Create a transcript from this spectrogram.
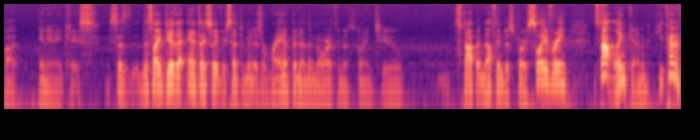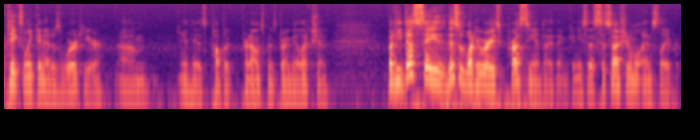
but in any case, he says this idea that anti-slavery sentiment is rampant in the North and it's going to stop at nothing, destroy slavery. It's not Lincoln. He kind of takes Lincoln at his word here um, in his public pronouncements during the election. But he does say this is what he where he's prescient, I think, and he says secession will end slavery,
